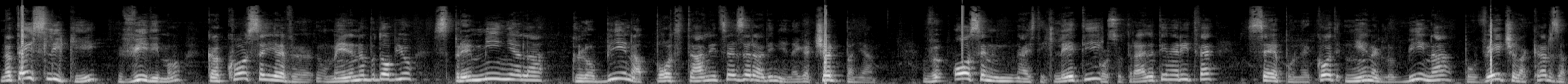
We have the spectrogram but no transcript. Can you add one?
Na tej sliki vidimo, kako se je v omenjenem obdobju spreminjala globina podtalnice zaradi njenega črpanja. V 18 letih, ko so trajale te meritve, se je ponekod njena globina povečala kar za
